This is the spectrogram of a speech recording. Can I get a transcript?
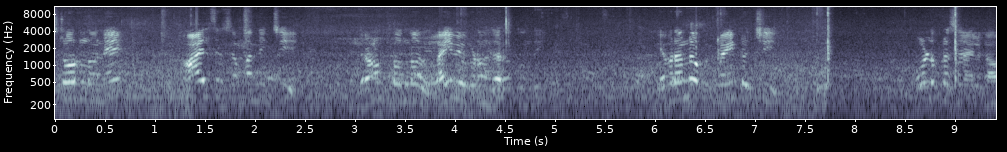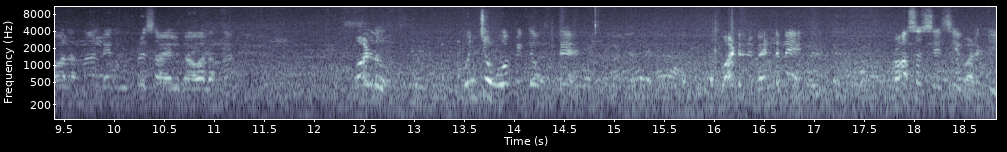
స్టోర్లోనే ఆయిల్స్కి సంబంధించి గ్రౌండ్ ఫ్లోర్లో లైవ్ ఇవ్వడం జరుగుతుంది. ఎవరన్నా ఒక క్లయింట్ వచ్చి కోల్డ్ ప్రెస్ ఆయిల్ కావాలన్నా లేదా ఉడ్ ప్రెస్ ఆయిల్ కావాలన్నా వాళ్ళు కొంచెం ఓపికగా ఉంటే వాటిని వెంటనే ప్రాసెస్ చేసి వాళ్ళకి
